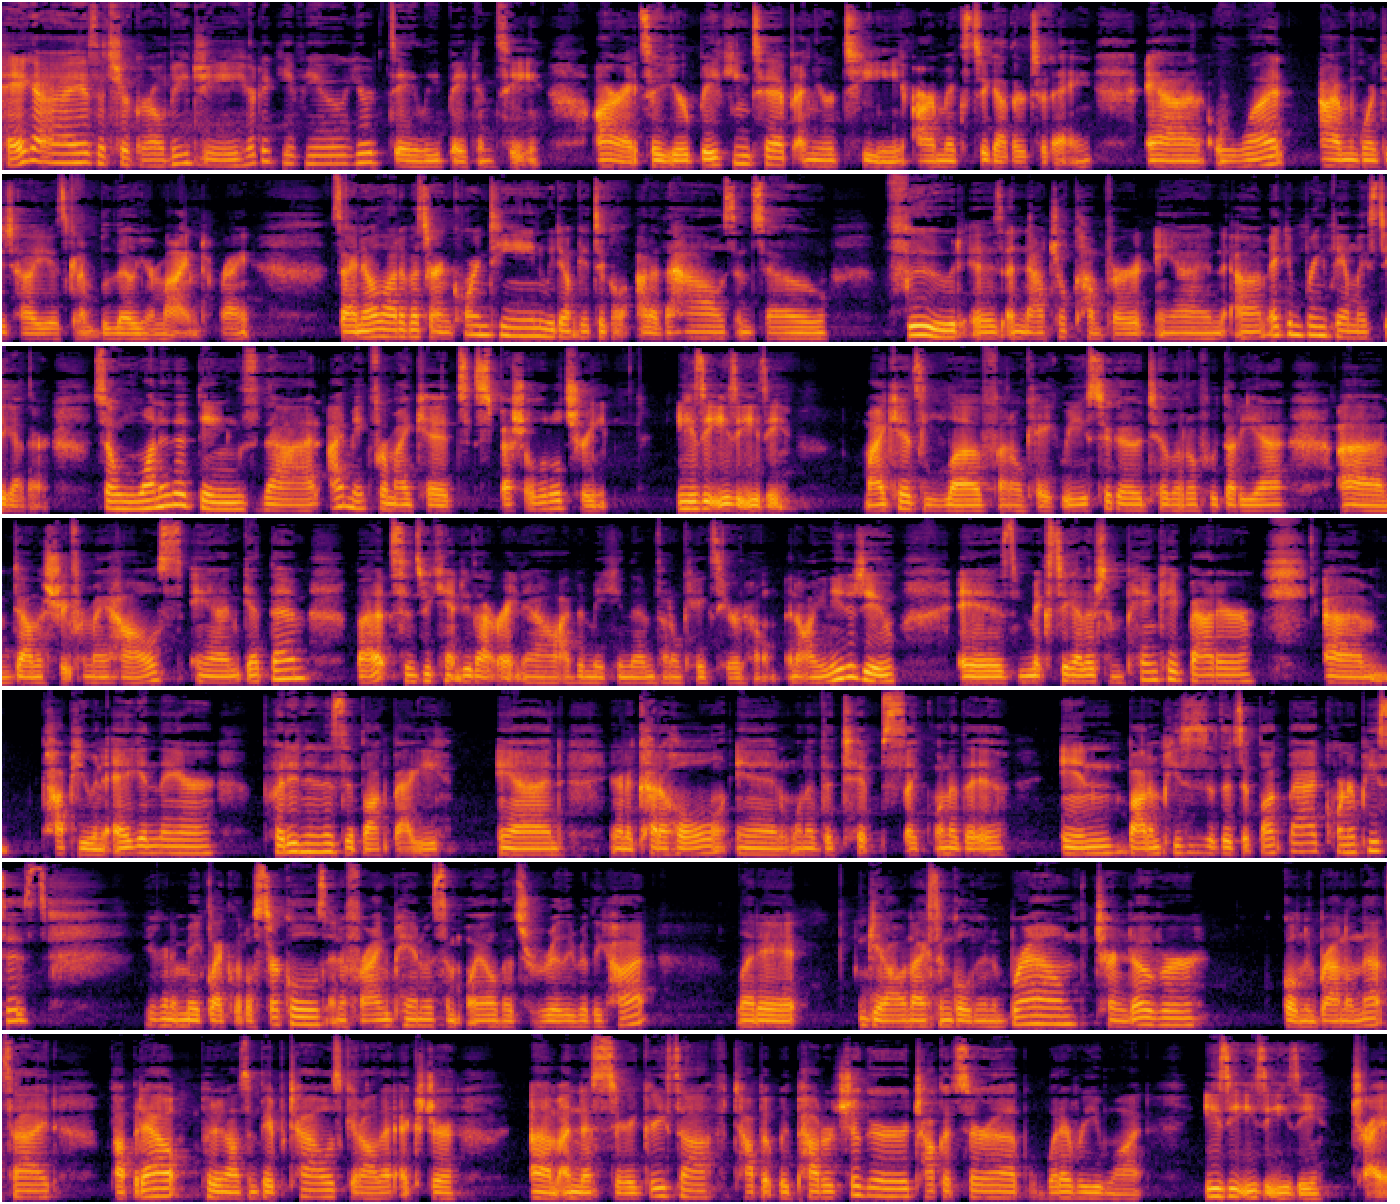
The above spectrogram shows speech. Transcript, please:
Hey guys, it's your girl BG here to give you your daily bacon tea. All right, so your baking tip and your tea are mixed together today. And what I'm going to tell you is going to blow your mind, right? So I know a lot of us are in quarantine, we don't get to go out of the house, and so food is a natural comfort and um, it can bring families together. So, one of the things that I make for my kids, special little treat, easy, easy, easy my kids love funnel cake. We used to go to little fruteria um, down the street from my house and get them. But since we can't do that right now, I've been making them funnel cakes here at home. And all you need to do is mix together some pancake batter, um, pop you an egg in there, put it in a Ziploc baggie, and you're going to cut a hole in one of the tips, like one of the in bottom pieces of the Ziploc bag, corner pieces. You're going to make like little circles in a frying pan with some oil that's really, really hot let it get all nice and golden and brown, turn it over, golden brown on that side, pop it out, put it on some paper towels, get all that extra um, unnecessary grease off, top it with powdered sugar, chocolate syrup, whatever you want. Easy, easy, easy. Try it.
